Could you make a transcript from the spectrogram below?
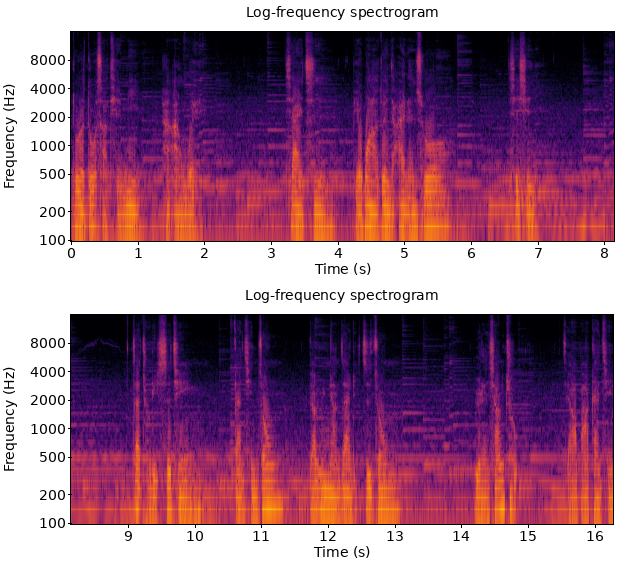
多了多少甜蜜和安慰。下一次别忘了对你的爱人说：“谢谢你。”在处理事情、感情中，要酝酿在理智中。与人相处，只要把感情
